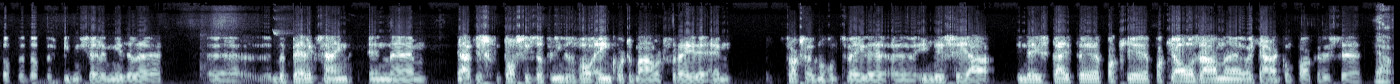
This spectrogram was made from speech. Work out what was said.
dat, dat de financiële middelen beperkt zijn. En ehm, ja, het is fantastisch dat er in ieder geval één korte baan wordt verreden. En straks ook nog een tweede in Lisse. Ja, in deze tijd uh, pak, je, pak je alles aan uh, wat je aan kan pakken. Dus ja.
